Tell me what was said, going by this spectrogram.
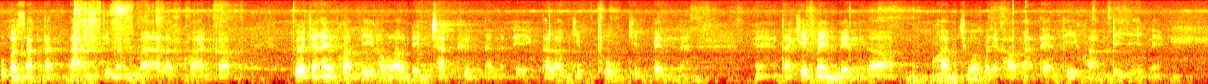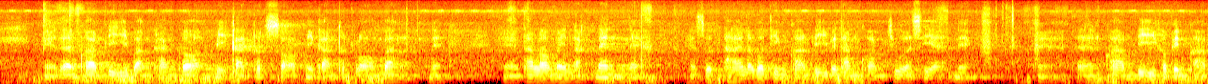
อุปสรรคต่างๆ ที่มันมาลังควานก็เพื่อจะให้ความดีของเราเด่นชัดขึ้นนั่นเอง ถ้าเราคิดถูกคิดเป็นนะถ้าคิดไม่เป็นก็ความชั่วก็จะเข้ามาแทนที่ความดีเนี่ย ดังนั้นความดีบางครั้งก็มีการทดสอบมีการทดลองบ้างเนี่ยถ้าเราไม่หนักแน่นเนี่ยสุดท้ายเราก็ทิ้งความดีไปทำความชั่วเสียเนี่ยแต่ความดีก็เป็นความ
